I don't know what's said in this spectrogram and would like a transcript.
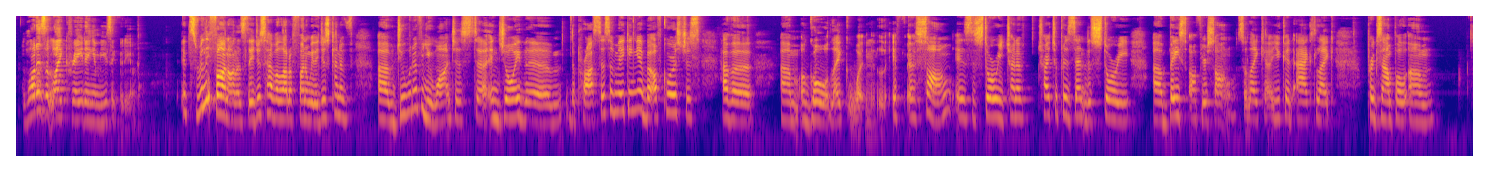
what is it like creating a music video? It's really fun, honestly. Just have a lot of fun with it. Just kind of uh, do whatever you want. Just uh, enjoy the the process of making it. But of course, just have a um, a goal. Like what if a song is the story? Trying to try to present the story uh, based off your song. So like uh, you could act like, for example. Um,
